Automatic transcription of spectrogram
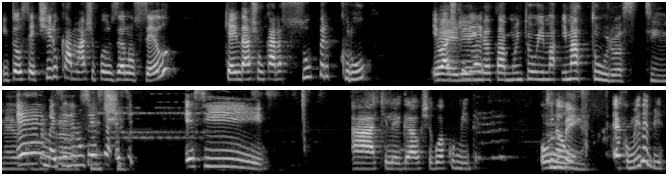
Então você tira o Camacho e põe o Zanocelo, que ainda acha um cara super cru. Eu é, acho ele que ele ainda é... tá muito ima imaturo, assim, né? É, Dá mas ele não sentir. tem essa, esse, esse, Ah, que legal, chegou a comida. Ou Tudo não. bem. É comida, Bia?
